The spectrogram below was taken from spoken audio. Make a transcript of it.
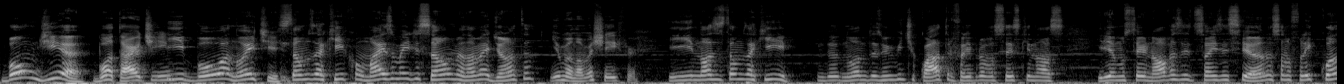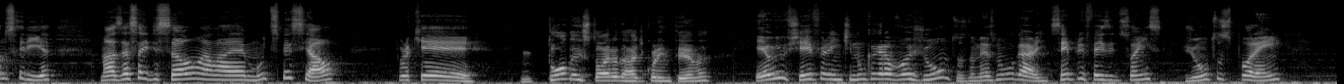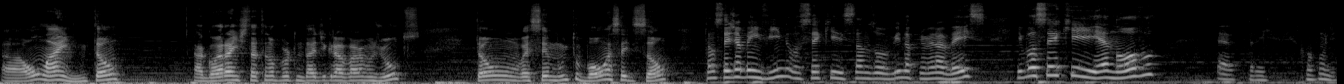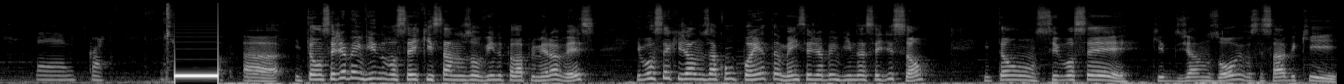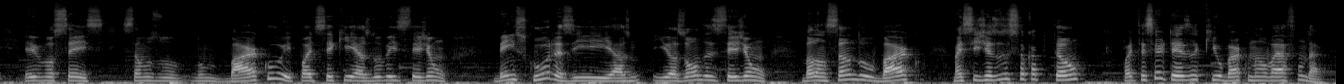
Bom dia Boa tarde. e boa noite. Estamos aqui com mais uma edição. Meu nome é Jonathan E o meu nome é Schaefer. e nós estamos aqui do- no ano 2024. Eu falei pra vocês que nós iríamos ter novas edições esse ano, eu só não falei quando seria. Mas essa edição ela é muito especial porque Em toda a história da Rádio Quarentena, eu e o Schaefer a gente nunca gravou juntos no mesmo lugar. A gente sempre fez edições juntos, porém ah, online. Então agora a gente tá tendo a oportunidade de gravarmos juntos. Então vai ser muito bom essa edição. Então seja bem-vindo, você que está nos ouvindo a primeira vez. E você que é novo. É, peraí, confundi. É, corta. Ah, então seja bem-vindo você que está nos ouvindo pela primeira vez. E você que já nos acompanha também, seja bem-vindo a essa edição. Então, se você que já nos ouve, você sabe que eu e vocês estamos num barco e pode ser que as nuvens estejam bem escuras e as, e as ondas estejam balançando o barco. Mas se Jesus é seu capitão, pode ter certeza que o barco não vai afundar.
